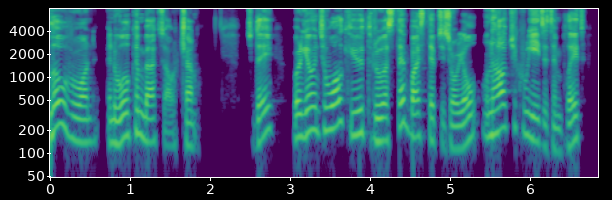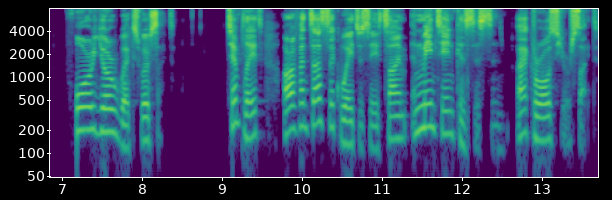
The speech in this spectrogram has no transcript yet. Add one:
Hello everyone and welcome back to our channel. Today we're going to walk you through a step-by-step tutorial on how to create a template for your Wix website. Templates are a fantastic way to save time and maintain consistency across your site.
